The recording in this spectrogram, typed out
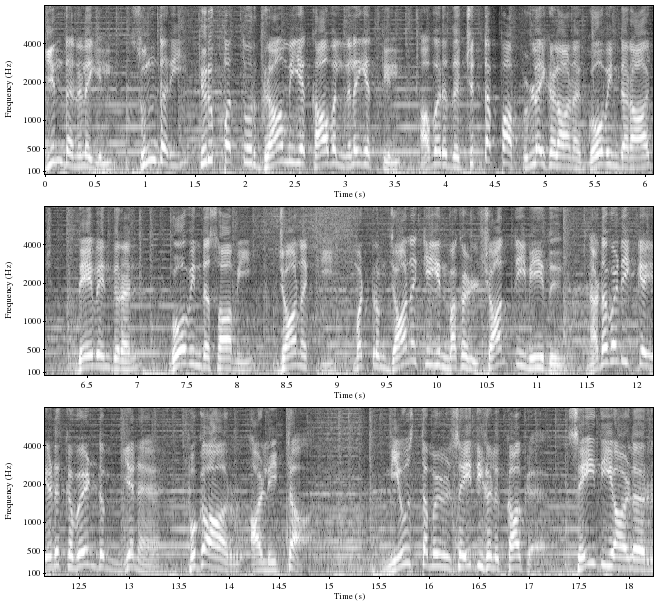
இந்த நிலையில் சுந்தரி திருப்பத்தூர் கிராமிய காவல் நிலையத்தில் அவரது சித்தப்பா பிள்ளைகளான கோவிந்தராஜ் தேவேந்திரன் கோவிந்தசாமி ஜானகி மற்றும் ஜானகியின் மகள் சாந்தி மீது நடவடிக்கை எடுக்க வேண்டும் என புகார் அளித்தார். நியூஸ் தமிழ் செய்திகளுக்காக செய்தியாளர்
